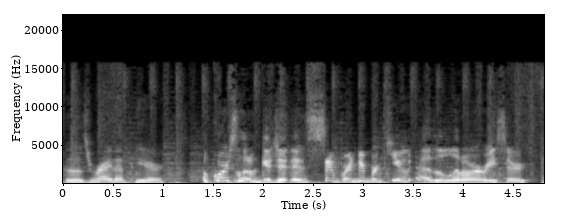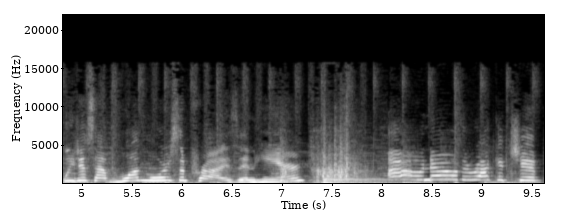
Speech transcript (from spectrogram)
goes right up here. Of course, little Gidget is super duper cute as a little eraser. We just have one more surprise in here. Oh no, the rocket ship.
